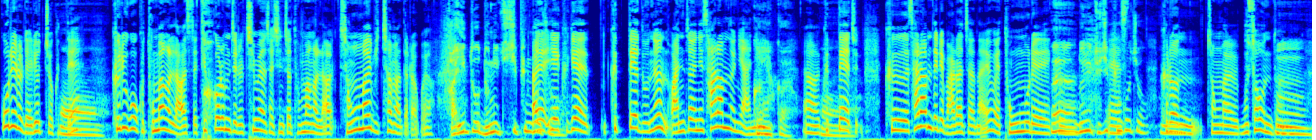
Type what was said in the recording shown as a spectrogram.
꼬리를 내렸죠 그때. 어. 그리고 그 도망을 나왔어요. 뒷걸음질을 치면서 진짜 도망을 나. 정말 비참하더라고요. 아이도 눈이 뒤집힌 거죠. 아, 예, 그게 그때 눈은 완전히 사람 눈이 아니에요. 그러니까요. 어, 그때 어. 그 사람들이 말하잖아요. 왜 동물의 네, 그 눈이 뒤집힌 예, 거죠. 음. 그런 정말 무서운 눈. 음.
